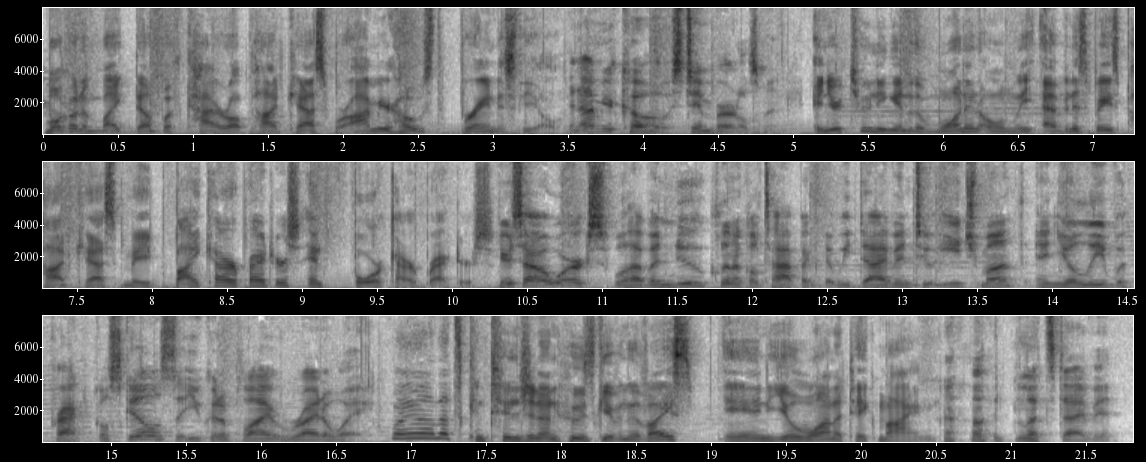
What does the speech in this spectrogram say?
Welcome to Mic'd Up with Chiro Podcast, where I'm your host, Brandon Steele. And I'm your co host, Tim Bertelsman. And you're tuning into the one and only evidence based podcast made by chiropractors and for chiropractors. Here's how it works we'll have a new clinical topic that we dive into each month, and you'll leave with practical skills that you can apply right away. Well, that's contingent on who's giving the advice, and you'll want to take mine. Let's dive in.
